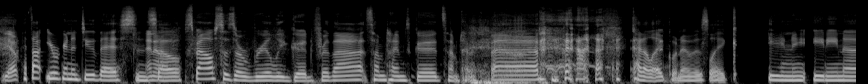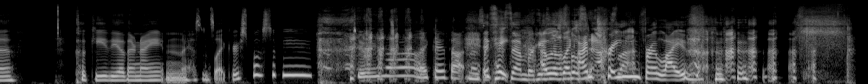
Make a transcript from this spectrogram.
Yep. I thought you were going to do this. And so spouses are really good for that. Sometimes good, sometimes bad. kind of like when I was like eating eating a cookie the other night, and my husband's like, "You're supposed to be doing that." Like I thought, and I was like, "Hey," December. He's I was like, "I'm training that." for life."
